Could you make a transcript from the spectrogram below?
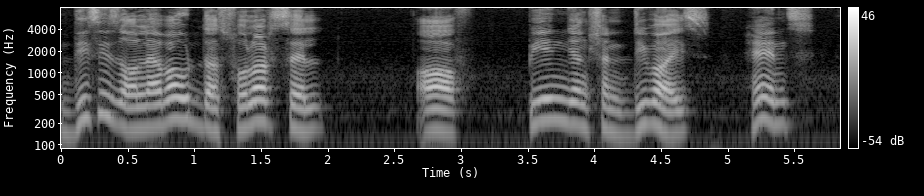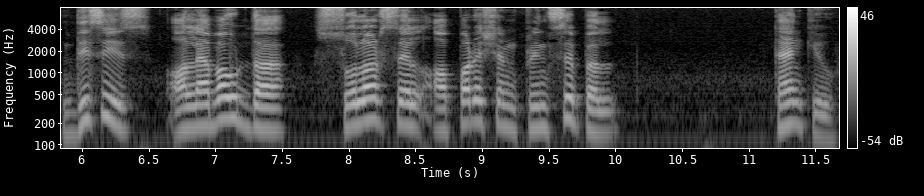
this is all about the solar cell of PN junction device. Hence, this is all about the solar cell operation principle. Thank you.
